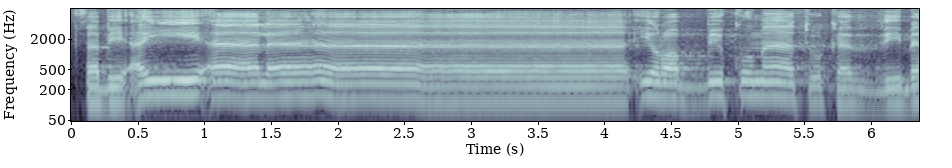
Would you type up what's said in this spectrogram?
فبأي آلاء ربكما تكذبان؟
